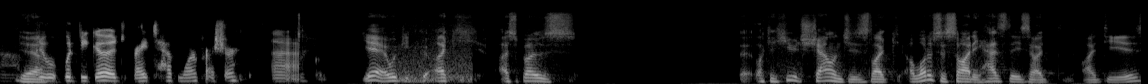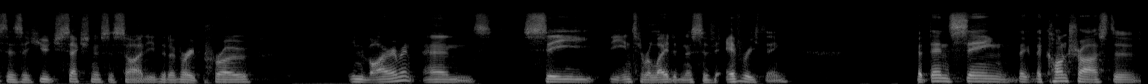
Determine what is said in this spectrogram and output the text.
Um, yeah, it would be good, right, to have more pressure. Uh, yeah, it would be like I suppose like a huge challenge is like a lot of society has these ideas. There's a huge section of society that are very pro environment and see the interrelatedness of everything. But then seeing the, the contrast of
